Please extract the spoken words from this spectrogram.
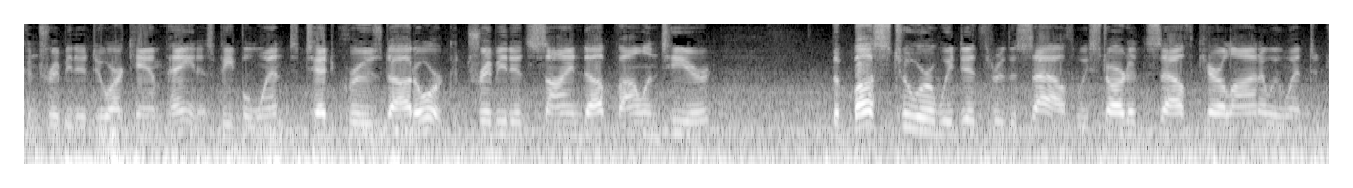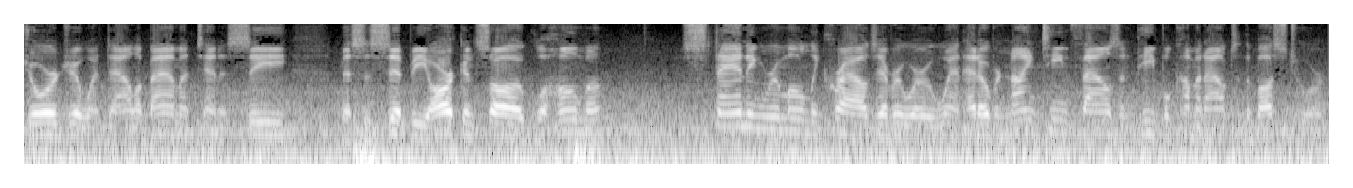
contributed to our campaign as people went to tedcruz.org, contributed, signed up, volunteered. The bus tour we did through the South, we started in South Carolina, we went to Georgia, went to Alabama, Tennessee, Mississippi, Arkansas, Oklahoma. Standing room only crowds everywhere we went. Had over 19,000 people coming out to the bus tour.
